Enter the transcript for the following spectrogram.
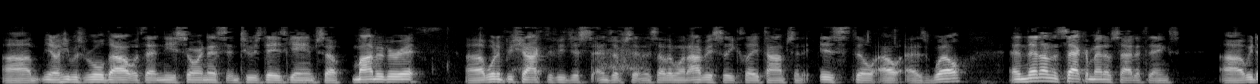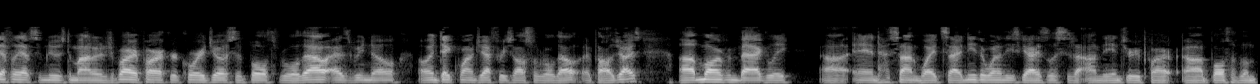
um, you know he was ruled out with that knee soreness in Tuesday's game, so monitor it. Uh, wouldn't be shocked if he just ends up sitting this other one. Obviously, Klay Thompson is still out as well. And then on the Sacramento side of things, uh, we definitely have some news to monitor. Jabari Parker, Cory Joseph both ruled out, as we know. Oh, and DaQuan Jeffries also ruled out. I apologize. Uh, Marvin Bagley, uh, and Hassan Whiteside. Neither one of these guys listed on the injury part. Uh, both of them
